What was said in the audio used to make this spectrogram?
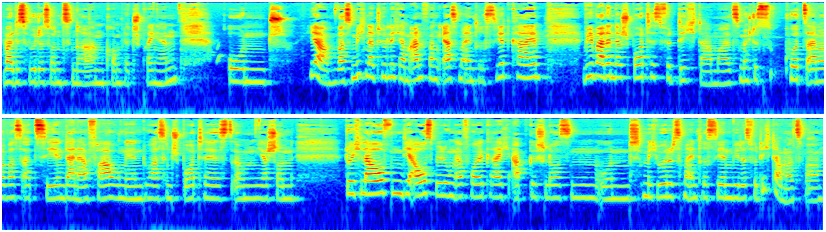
weil das würde sonst den Rahmen komplett sprengen. Und ja, was mich natürlich am Anfang erstmal interessiert, Kai, wie war denn der Sporttest für dich damals? Möchtest du kurz einmal was erzählen, deine Erfahrungen? Du hast den Sporttest ähm, ja schon durchlaufen, die Ausbildung erfolgreich abgeschlossen und mich würde es mal interessieren, wie das für dich damals war.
